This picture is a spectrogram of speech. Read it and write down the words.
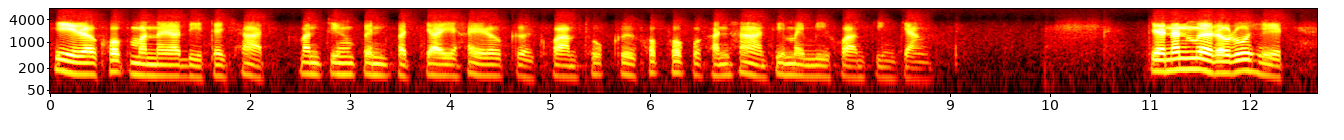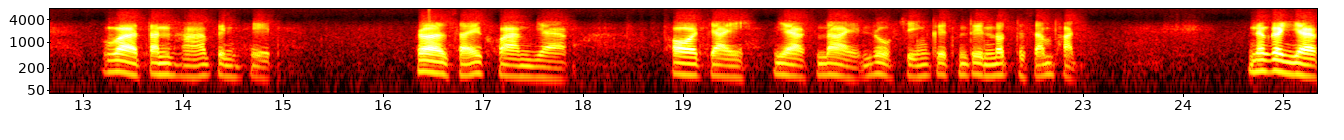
ที่เราครบมาในอดีตชาติ มันจึงเป็นปัจจัยให้เราเกิดความทุกข์คือคบพบกับขันห้าที่ไม่มีความจริงจังจากนั้นเมื่อเรารู้เหตุว่าตัณหาเป็นเหตุเพราะอาศัยความอยากพอใจอยากได้รูปสิงเกิดรื่นรสสัมผัส นั่นก็อยาก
